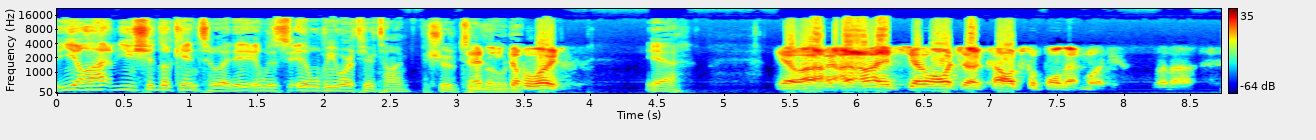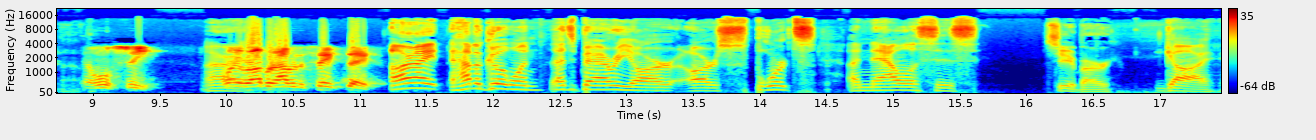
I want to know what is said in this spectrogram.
You'll have, you should look into it. it. It was it will be worth your time. I should have TiVoed. NCAA. Yeah. Yeah, I, I, I, see, I don't watch uh, college football that much, but uh, yeah, we'll see. All All right, right. Robert, have a safe day. All right. Have a good one. That's Barry, our our sports analysis See you, Barry. guy.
